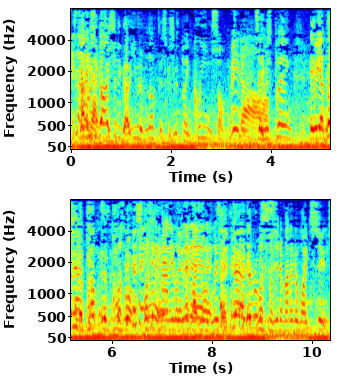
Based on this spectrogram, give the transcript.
Is And that there was a guy sitting there, you would have loved this because he was playing Queen songs. Really? Aw. So he was playing, We it, are the but in a pub, in a pub rock style. Was it a man who looked a bit like Lord Luther? Yeah, everyone was, was- was it a man in a white suit?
